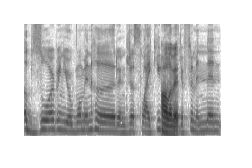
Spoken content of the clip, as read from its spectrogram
absorbing your womanhood and just like you know All of it. your feminine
